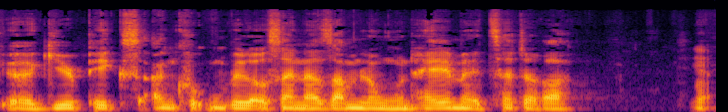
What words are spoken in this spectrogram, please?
äh, Gearpicks angucken will aus seiner Sammlung und Helme etc. Ja.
